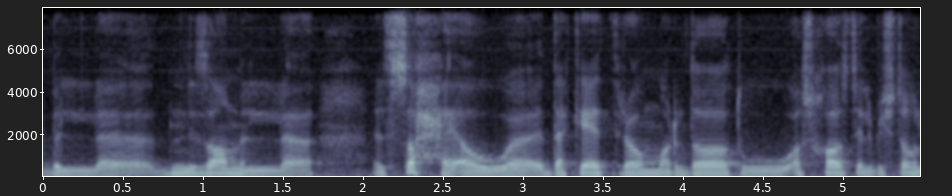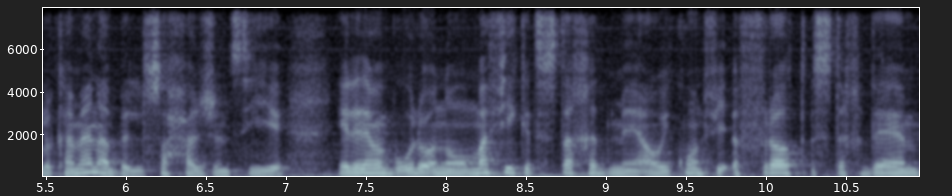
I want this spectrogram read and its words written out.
بالنظام الصحي أو دكاترة ومرضات وأشخاص اللي بيشتغلوا كمان بالصحة الجنسية. يلي دائما بيقولوا إنه ما فيك تستخدمي أو يكون في إفراط استخدام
